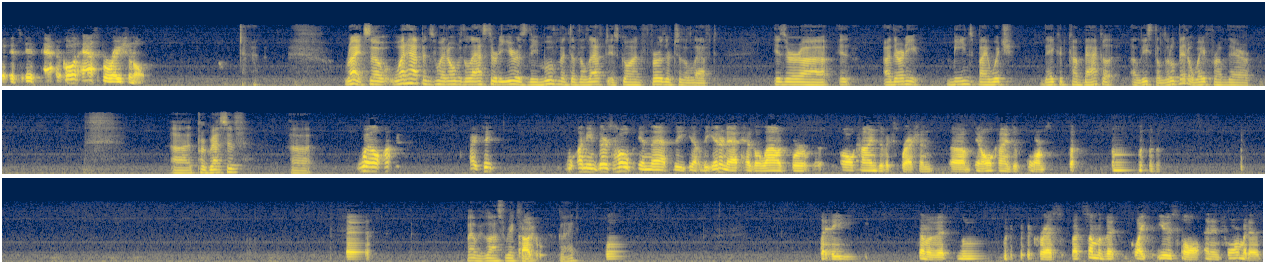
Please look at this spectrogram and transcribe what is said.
it's it, call it aspirational. Right. So, what happens when, over the last 30 years, the movement of the left is gone further to the left? Is there, uh, is, are there any means by which they could come back a, at least a little bit away from their uh, progressive? Uh, well, I think. I mean, there's hope in that the you know, the internet has allowed for all kinds of expression um, in all kinds of forms well, we've lost Rick. Here. Go ahead. Some of it ludicrous, but some of it quite useful and informative.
